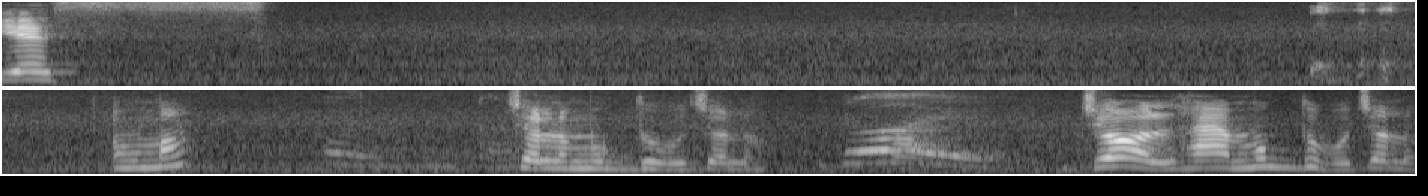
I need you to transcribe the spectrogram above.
ইয়েস ওমা চলো মুখ ধোবো চলো। জল হ্যাঁ মুখ ধোবো চলো।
